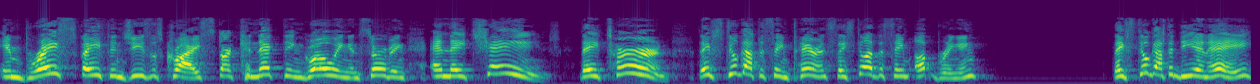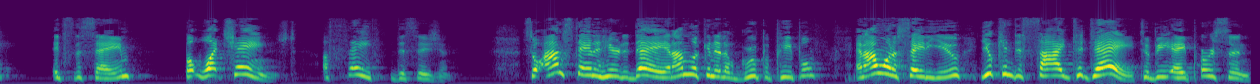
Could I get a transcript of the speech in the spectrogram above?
embrace faith in Jesus Christ, start connecting, growing, and serving, and they change. They turn. They've still got the same parents. They still have the same upbringing. They've still got the DNA. It's the same. But what changed? A faith decision. So I'm standing here today and I'm looking at a group of people And I want to say to you, you can decide today to be a person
